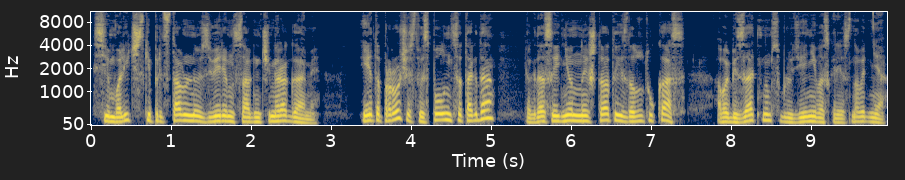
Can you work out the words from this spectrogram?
символически представленную зверем с агнчими рогами. И это пророчество исполнится тогда, когда Соединенные Штаты издадут указ об обязательном соблюдении воскресного дня,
